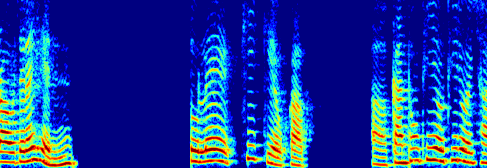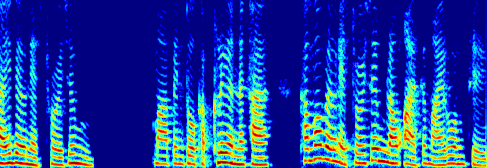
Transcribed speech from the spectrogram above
เราจะได้เห็นตัวเลขที่เกี่ยวกับ การท่องเที่ยวที่โดยใช้ Wellness Tourism มาเป็นตัวขับเคลื่อนนะคะคำว่า Wellness Tourism เราอาจจะหมายรวมถึง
